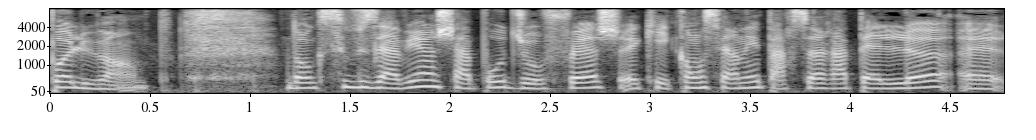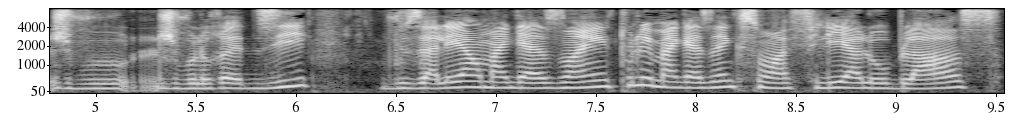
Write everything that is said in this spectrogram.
polluante. Donc, si vous avez un chapeau de Joe Fresh euh, qui est concerné par ce rappel-là, euh, je, vous, je vous le redis, vous allez en magasin, tous les magasins qui sont affiliés à l'Oblast,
